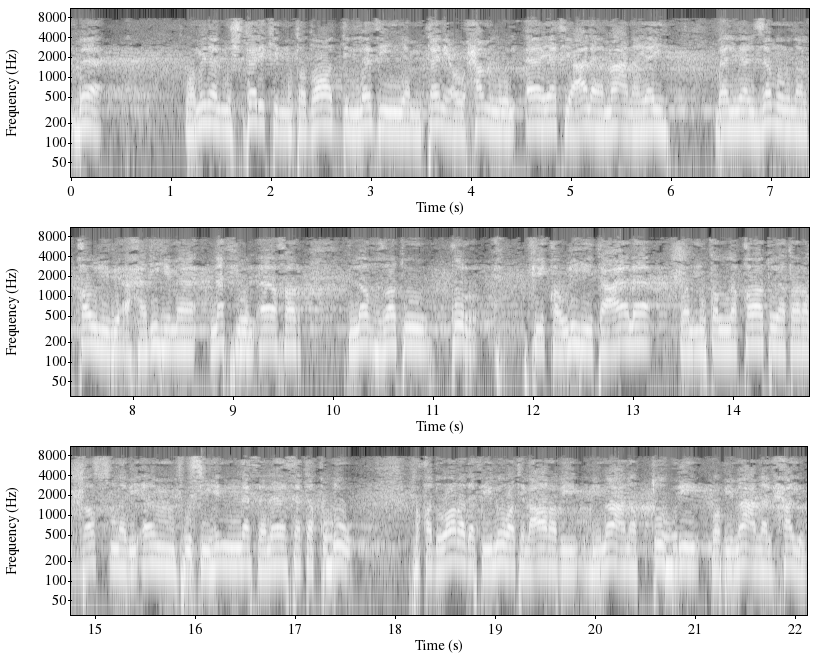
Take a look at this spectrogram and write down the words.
باء. ومن المشترك المتضاد الذي يمتنع حمل الآية على معنييه بل يلزم من القول بأحدهما نفي الآخر لفظة قرء في قوله تعالى والمطلقات يتربصن بأنفسهن ثلاثة قروء فقد ورد في لغة العرب بمعنى الطهر وبمعنى الحيض.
